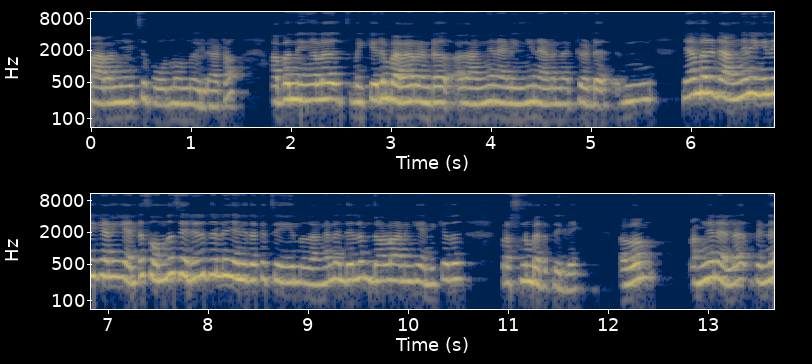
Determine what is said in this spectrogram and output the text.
പറഞ്ഞേച്ച് പോകുന്നൊന്നുമില്ല കേട്ടോ അപ്പം നിങ്ങൾ മിക്കവരും പറയാറുണ്ട് അത് അങ്ങനെയാണ് ഇങ്ങനെയാണെന്നൊക്കെ ഉണ്ട്. ഞാൻ പറഞ്ഞിട്ട് അങ്ങനെ ഇങ്ങനെയൊക്കെ ആണെങ്കിൽ എന്റെ സ്വന്തം ശരീരത്തിലല്ലേ ഞാൻ ഇതൊക്കെ ചെയ്യുന്നത്? അങ്ങനെ എന്തെങ്കിലും ഇതുള്ളതാണെങ്കിൽ എനിക്കത് പ്രശ്നം വരത്തില്ലേ? അപ്പം അങ്ങനെയല്ല പിന്നെ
